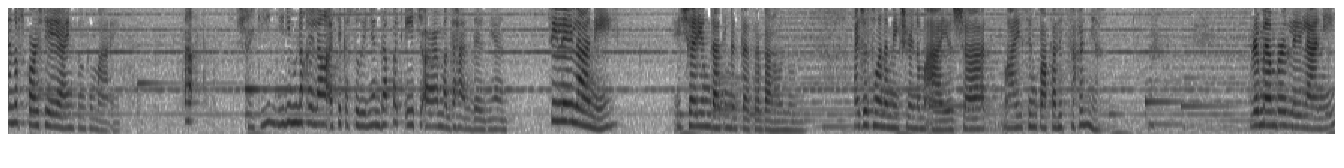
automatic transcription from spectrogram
And of course, yayain kong kumain. Ah, Shardine, hindi mo na kailangan asikasuhin yan. Dapat HR ang mag-handle niyan. Si Leilani, eh, siya yung dating nagtatrabaho noon. I just wanna make sure na maayos siya at maayos yung papalit sa kanya. Remember Leilani?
